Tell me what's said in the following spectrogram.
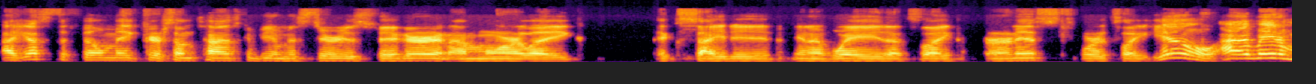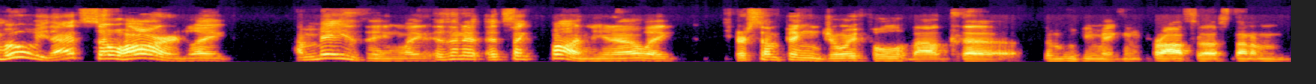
I guess the filmmaker sometimes can be a mysterious figure, and I'm more like excited in a way that's like earnest, where it's like, yo, I made a movie. That's so hard. Like, amazing. Like, isn't it? It's like fun, you know? Like, there's something joyful about the the movie making process that I'm,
